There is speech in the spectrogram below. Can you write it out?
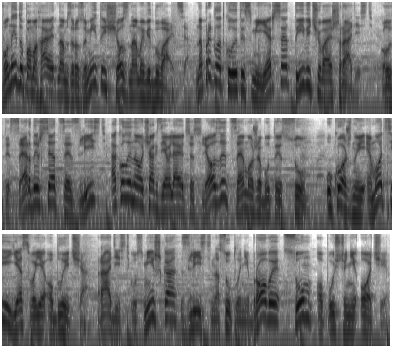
Вони допомагають нам зрозуміти, що з нами відбувається. Наприклад, коли ти смієшся, ти відчуваєш радість. Коли ти сердишся, це злість. А коли на очах з'являються сльози, це може бути сум. У кожної емоції є своє обличчя: радість, усмішка, злість, насуплені брови, сум, опущені очі.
